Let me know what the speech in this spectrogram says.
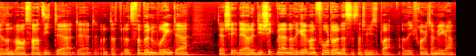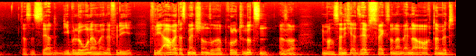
wer so ein Bauungsfahrrad sieht der, der, der, und das mit uns Verbindung bringt, der, der, der oder die schickt mir dann in der Regel immer ein Foto und das ist natürlich super. Also ich freue mich da mega. Das ist ja die Belohnung am Ende für die, für die Arbeit, dass Menschen unsere Produkte nutzen. Also mhm. wir machen es ja nicht als Selbstzweck, sondern am Ende auch damit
